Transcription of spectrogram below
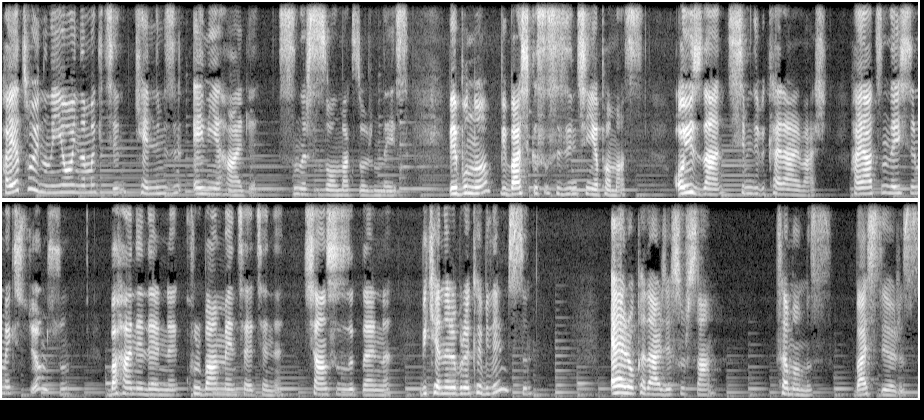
Hayat oyununu iyi oynamak için kendimizin en iyi hali, sınırsız olmak zorundayız. Ve bunu bir başkası sizin için yapamaz. O yüzden şimdi bir karar ver. Hayatını değiştirmek istiyor musun? Bahanelerini, kurban mentaliteni, şanssızlıklarını bir kenara bırakabilir misin? Eğer o kadar cesursan, tamamız. Başlıyoruz.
